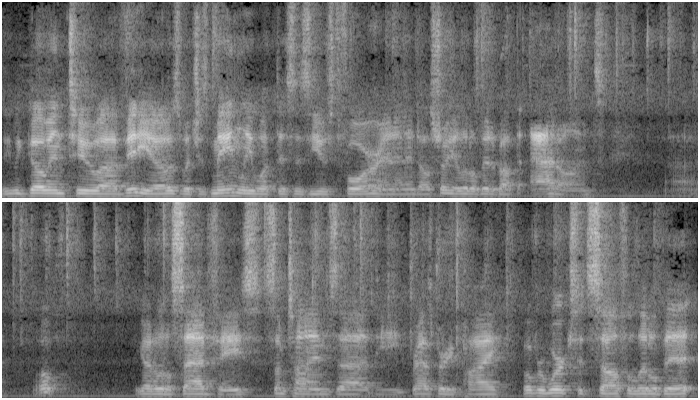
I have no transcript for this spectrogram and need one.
we go into uh, videos, which is mainly what this is used for, and, and I'll show you a little bit about the add-ons. Uh, oh, we got a little sad face. Sometimes uh, the Raspberry Pi overworks itself a little bit,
